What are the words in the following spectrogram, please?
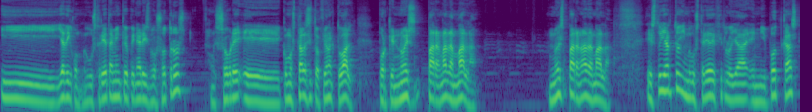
Y ya digo, me gustaría también que opinarais vosotros sobre eh, cómo está la situación actual, porque no es para nada mala. No es para nada mala. Estoy harto, y me gustaría decirlo ya en mi podcast,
